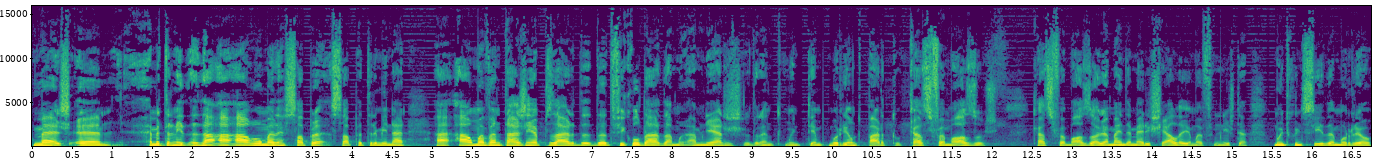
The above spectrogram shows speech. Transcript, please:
Mas uh, a maternidade, há, há alguma, só para, só para terminar, há, há uma vantagem apesar de, da dificuldade. Há, há mulheres, durante muito tempo, que morriam de parto, casos famosos casos famosos. Olha, a mãe da Mary Shelley, uma feminista muito conhecida, morreu,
